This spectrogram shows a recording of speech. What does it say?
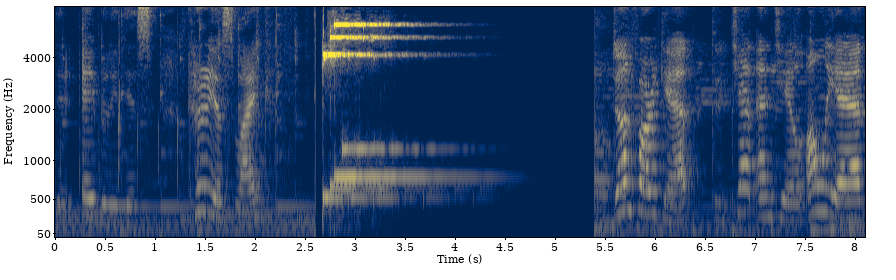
their abilities. Careers like? Don't forget to chat and chill only at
